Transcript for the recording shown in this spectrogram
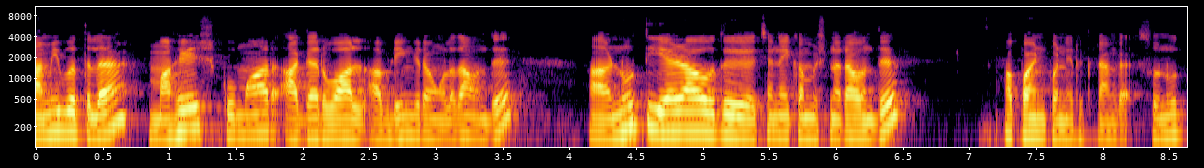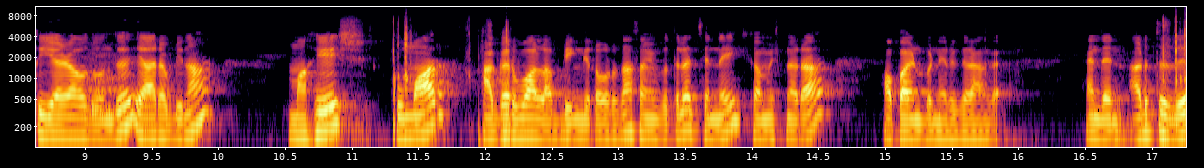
சமீபத்தில் மகேஷ் குமார் அகர்வால் அப்படிங்கிறவங்கள தான் வந்து நூற்றி ஏழாவது சென்னை கமிஷனராக வந்து அப்பாயிண்ட் பண்ணியிருக்கிறாங்க ஸோ நூற்றி ஏழாவது வந்து யார் அப்படின்னா மகேஷ் குமார் அகர்வால் அப்படிங்கிறவர் தான் சமீபத்தில் சென்னை கமிஷனராக அப்பாயிண்ட் பண்ணியிருக்கிறாங்க அண்ட் தென் அடுத்தது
